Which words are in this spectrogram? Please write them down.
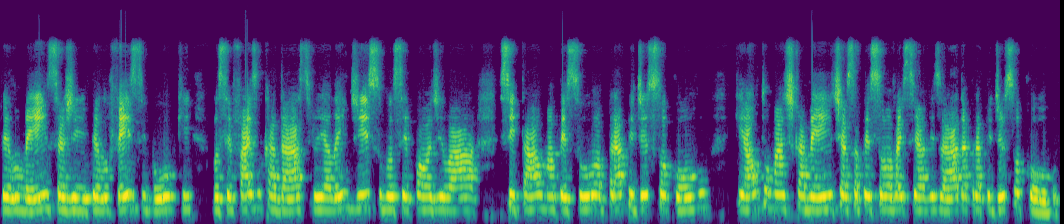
pelo Message, pelo Facebook. Você faz o cadastro e, além disso, você pode ir lá citar uma pessoa para pedir socorro, que automaticamente essa pessoa vai ser avisada para pedir socorro.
